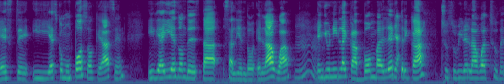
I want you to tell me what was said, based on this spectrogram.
este y es como un pozo que hacen y de ahí es donde está saliendo el agua Mm. and you need like a bomba eléctrica to subir el agua to the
